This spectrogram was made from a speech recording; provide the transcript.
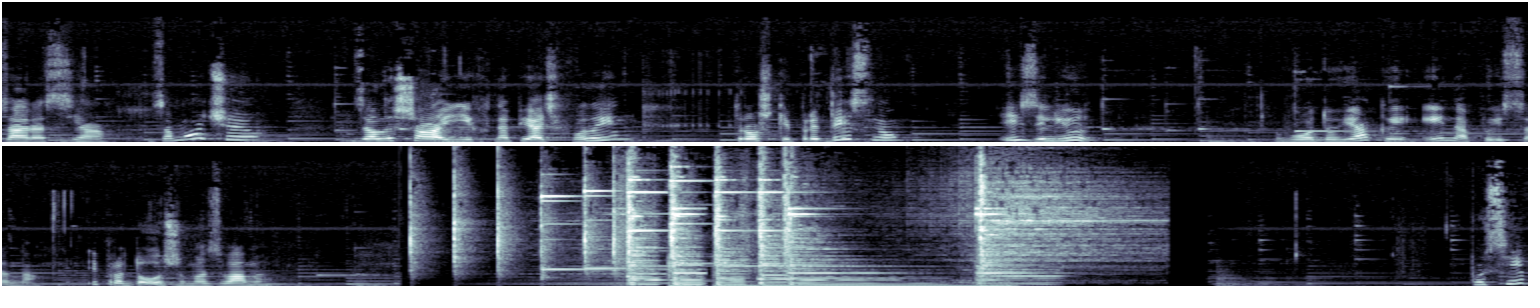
Зараз я замочую, залишаю їх на 5 хвилин трошки притисну і зілью воду, як і, написано. І продовжимо з вами. Посів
